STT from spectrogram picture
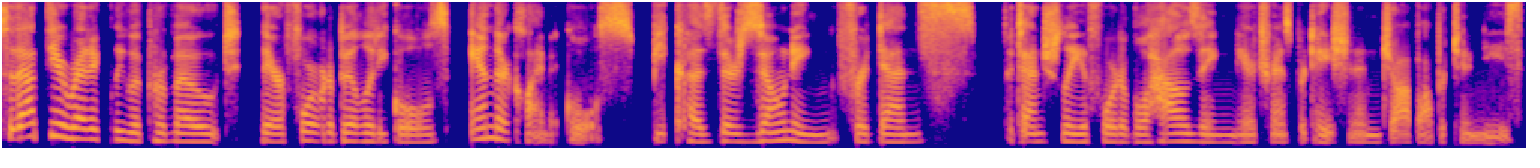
So that theoretically would promote their affordability goals and their climate goals because they're zoning for dense, potentially affordable housing near transportation and job opportunities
